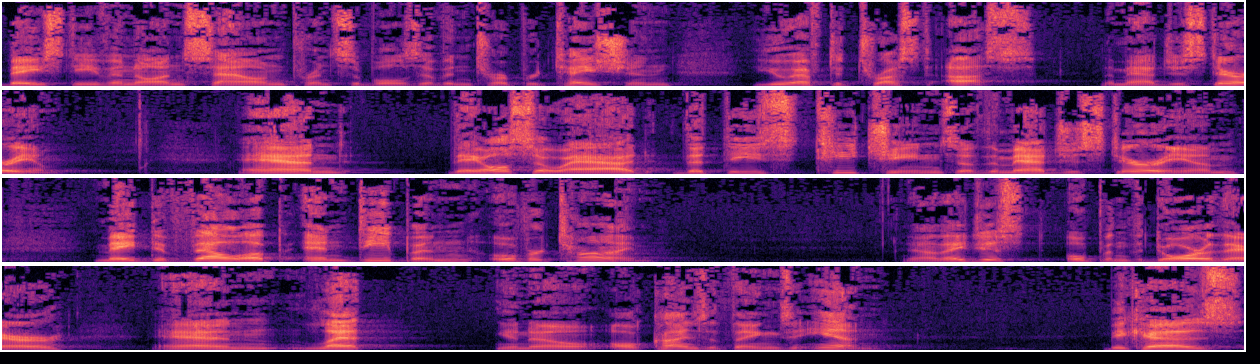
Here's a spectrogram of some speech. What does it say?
based even on sound principles of interpretation. You have to trust us, the magisterium. And they also add that these teachings of the magisterium may develop and deepen over time. Now, they just opened the door there and let, you know, all kinds of things in. Because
